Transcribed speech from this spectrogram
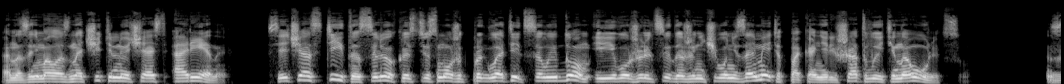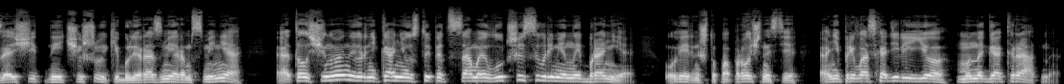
она занимала значительную часть арены. Сейчас Тита с легкостью сможет проглотить целый дом, и его жильцы даже ничего не заметят, пока не решат выйти на улицу. Защитные чешуйки были размером с меня, а толщиной наверняка не уступят самой лучшей современной броне. Уверен, что по прочности они превосходили ее многократно.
